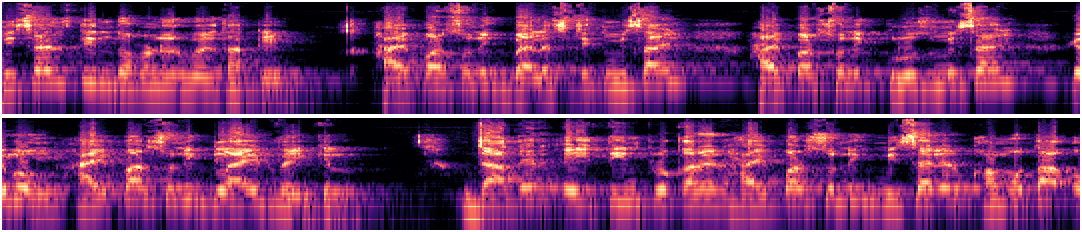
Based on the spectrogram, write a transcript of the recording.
মিসাইল তিন ধরনের হয়ে থাকে। Hypersonic ballistic missile hypersonic cruise missile এবং হাইপারসোনিক গ্লাইড ভেহিকেল যাদের এই তিন প্রকারের হাইপারসোনিক মিসাইলের ক্ষমতা ও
